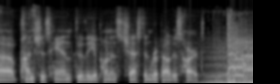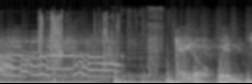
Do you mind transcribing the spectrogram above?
uh, punch his hand through the opponent's chest and rip out his heart. Kano wins.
